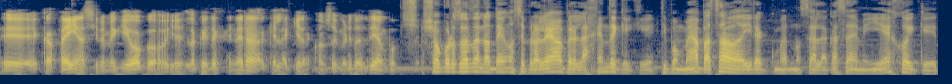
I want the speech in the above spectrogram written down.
eh, cafeína, si no me equivoco, y es lo que te genera que la quieras consumir todo el tiempo. Yo, por suerte no tengo ese problema, pero la gente que, que, tipo, me ha pasado de ir a comer, no sé, a la casa de mi viejo y que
